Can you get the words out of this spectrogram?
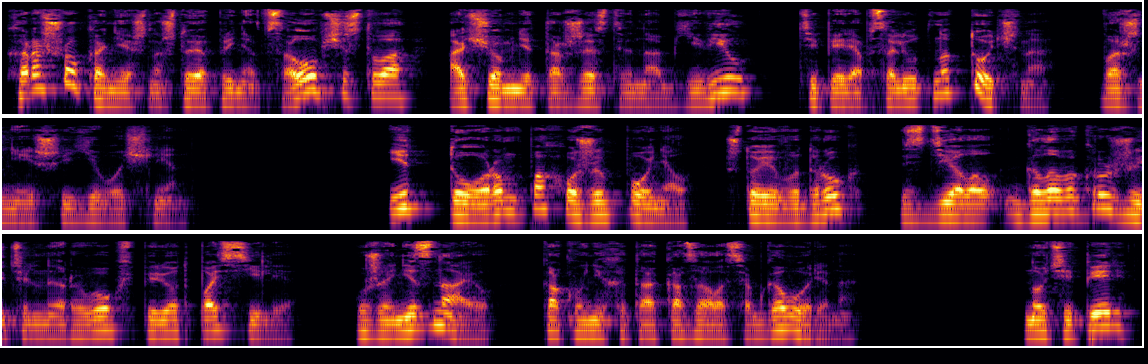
Хорошо, конечно, что я принят в сообщество, о чем мне торжественно объявил, теперь абсолютно точно, важнейший его член. И Торм, похоже, понял, что его друг сделал головокружительный рывок вперед по силе. Уже не знаю, как у них это оказалось обговорено. Но теперь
